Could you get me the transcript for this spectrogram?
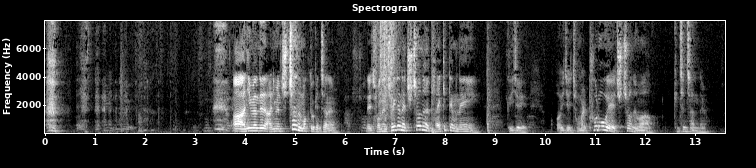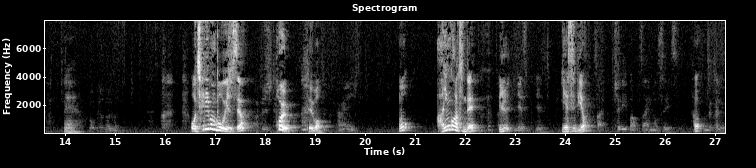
아 아니면은 아니면 추천 음악도 괜찮아요. 네 저는 최근에 추천을 다 했기 때문에 그 이제 어 이제 정말 프로의 추천 음악 괜찮지 않나요? 네. 어 체리범 보고 계셨어요? 헐 대박. 어 아닌 것 같은데 일 예습 예습 예습이요? 사이먼 세이스 어? 검색하려고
